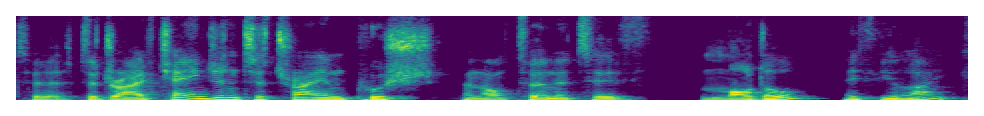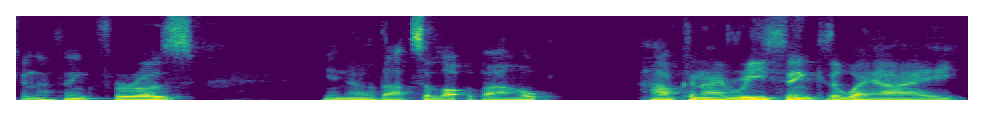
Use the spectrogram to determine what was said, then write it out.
to to drive change and to try and push an alternative model, if you like. And I think for us, you know, that's a lot about how can I rethink the way I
